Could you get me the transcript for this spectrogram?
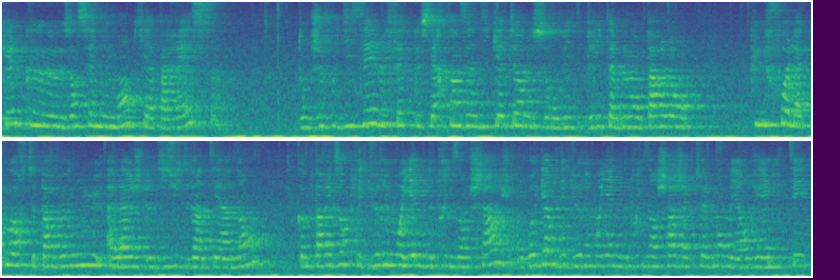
quelques enseignements qui apparaissent. Donc je vous le disais, le fait que certains indicateurs ne seront véritablement parlants qu'une fois la cohorte parvenue à l'âge de 18-21 ans, comme par exemple les durées moyennes de prise en charge. On regarde les durées moyennes de prise en charge actuellement, mais en réalité,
